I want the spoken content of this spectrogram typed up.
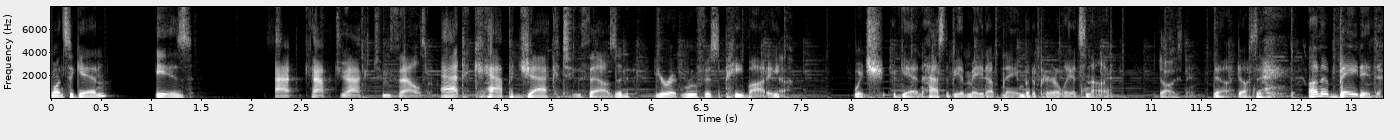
once again is At CapJack2000. at CapJack2000. You're at Rufus Peabody, which again has to be a made up name, but apparently it's not. Dog's name. Yeah, dog's name. Unabated.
